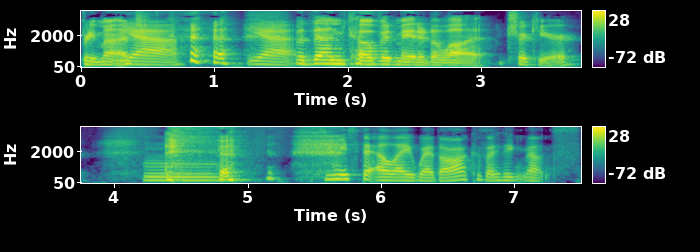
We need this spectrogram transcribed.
pretty much. Yeah. Yeah. but then COVID made it a lot trickier. Mm. Do you miss the LA weather? Because I think that's.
